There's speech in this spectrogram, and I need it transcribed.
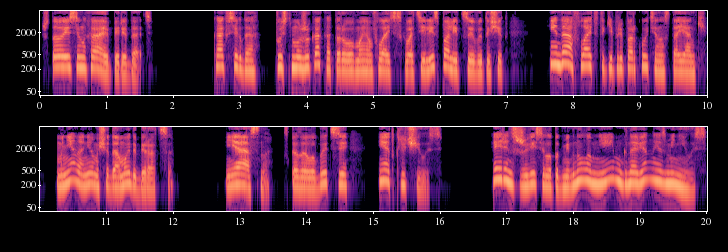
Что и Синхаю передать? Как всегда, пусть мужика, которого в моем флайте схватили, из полиции вытащит. И да, флайт таки припаркуйте на стоянке. Мне на нем еще домой добираться. Ясно, сказала Бетси и отключилась. Эринс же весело подмигнула мне и мгновенно изменилась.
